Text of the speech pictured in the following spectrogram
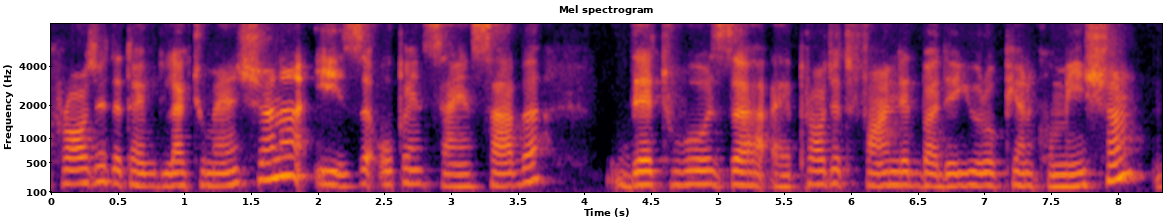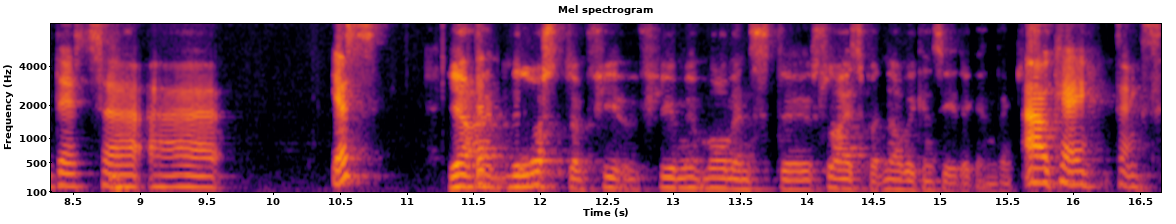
project that I would like to mention is Open Science Hub that was uh, a project funded by the European Commission. That's uh, uh, yes. Yeah, I, we lost a few few moments the slides, but now we can see it again. Thank you. Okay, thanks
